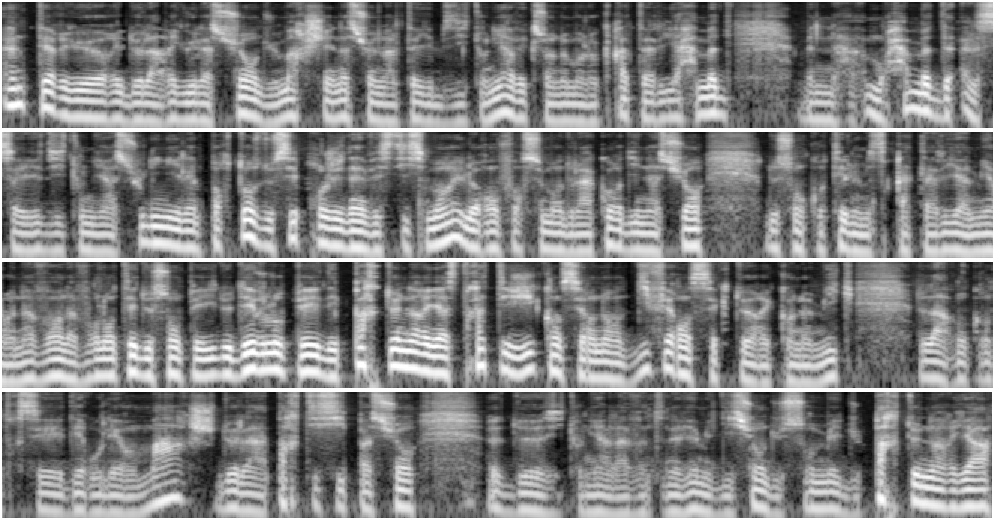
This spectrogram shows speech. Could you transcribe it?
intérieur et de la régulation du marché national Taïeb Zitouni avec son homologue qatari Ahmed Ben Mohamed Al Sayed Zitouni a souligné l'importance de ces projets d'investissement et le renforcement de la coordination. De son côté, le ministre qatari a mis en avant la volonté de son pays de développer des partenariats stratégiques concernant différents secteurs économiques. La rencontre s'est déroulée en marche de la participation de Zitouni à la 29e édition du sommet du partenariat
